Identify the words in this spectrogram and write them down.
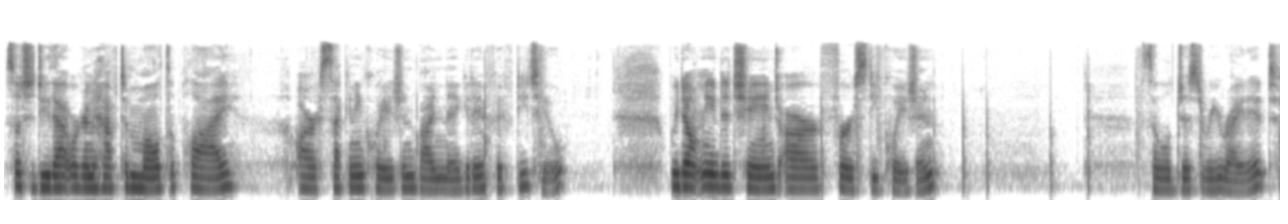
So to do that, we're going to have to multiply our second equation by negative 52. We don't need to change our first equation. So we'll just rewrite it.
